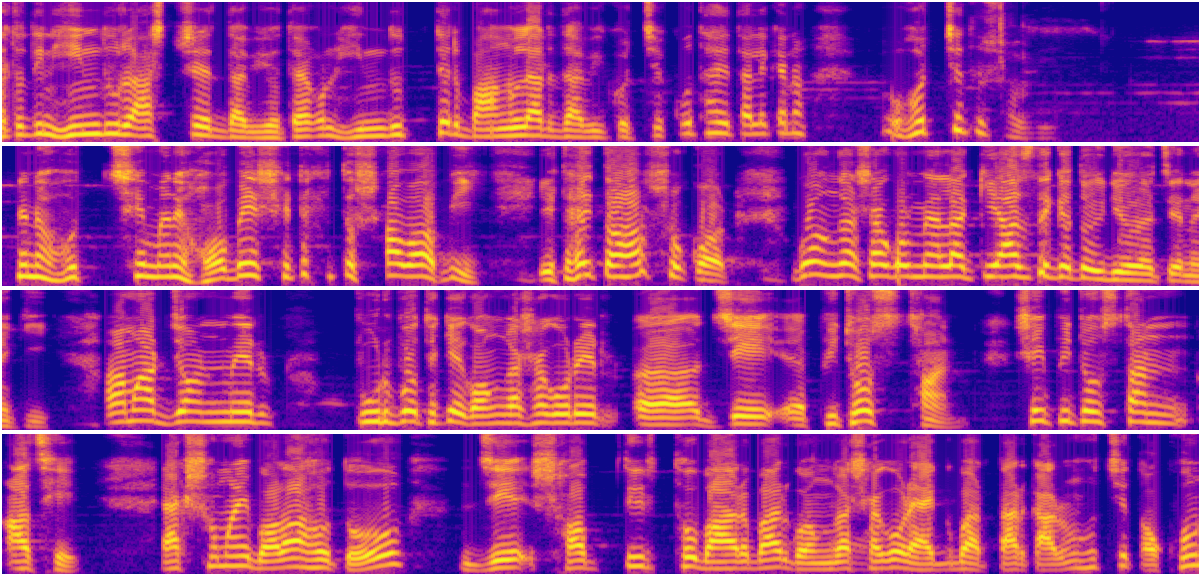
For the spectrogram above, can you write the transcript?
এতদিন হিন্দু রাষ্ট্রের দাবি হতো, এখন হিন্দুত্বের বাংলার দাবি করছে, কোথায়? তাহলে কেন হচ্ছে তো সবই? না না, হচ্ছে মানে হবে সেটাই তো স্বাভাবিক, এটাই তো হাস্যকর। গঙ্গাসাগর মেলা কি আজ থেকে তৈরি হয়েছে নাকি? আমার জন্মের পূর্ব থেকে গঙ্গাসাগরের যে পীঠস্থান সেই পীঠস্থান আছে। এক সময় বলা হতো যে সব তীর্থ বারবার গঙ্গাসাগর একবার। তার কারণ হচ্ছে তখন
